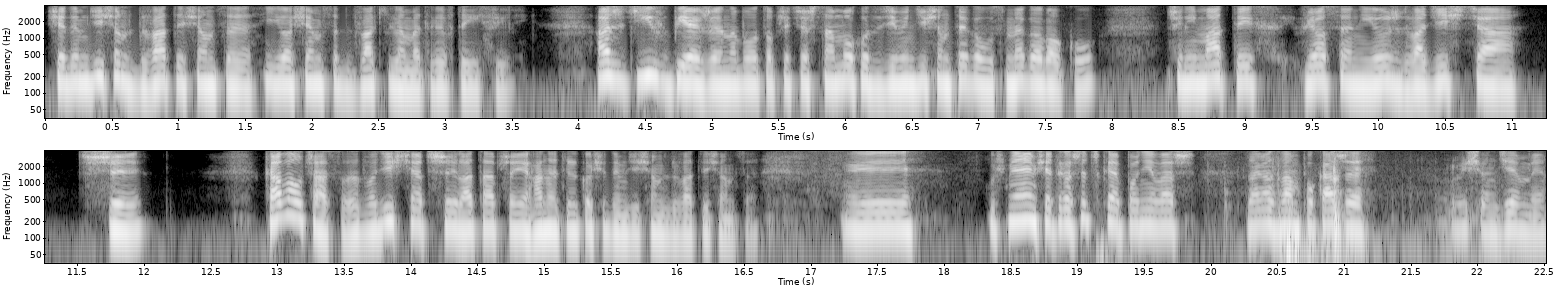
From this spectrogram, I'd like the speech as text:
Tak. 72 802 km w tej chwili. Aż dziw bierze, no bo to przecież samochód z 98 roku, czyli ma tych wiosen już 20 23. Kawał czasu, za 23 lata przejechane tylko 72 tysiące. Yy, uśmiałem się troszeczkę, ponieważ zaraz Wam pokażę, wysiądziemy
